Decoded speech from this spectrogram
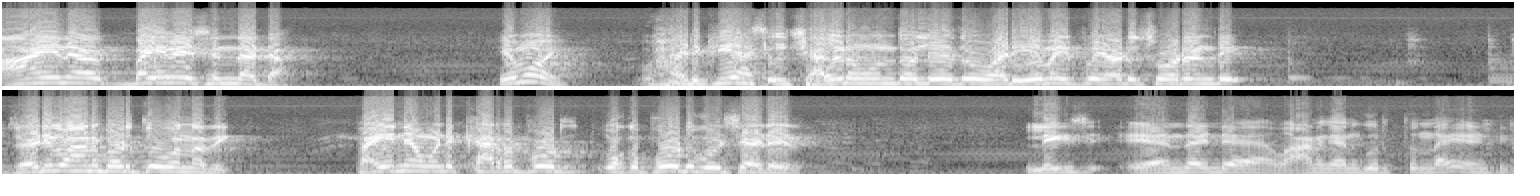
ఆయన భయం వేసిందట. ఏమో వాడికి అసలు చలనం ఉందో లేదో వాడు ఏమైపోయాడు చూడండి. జడివాన పడుతూ ఉన్నది. పైన ఉండి కర్ర పోటు ఒక పోటు పొడిచాడు లేచి ఏందండి వానగాని గుర్తుందా ఏంటి?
